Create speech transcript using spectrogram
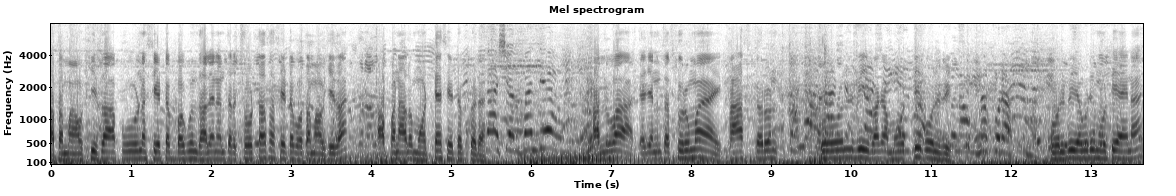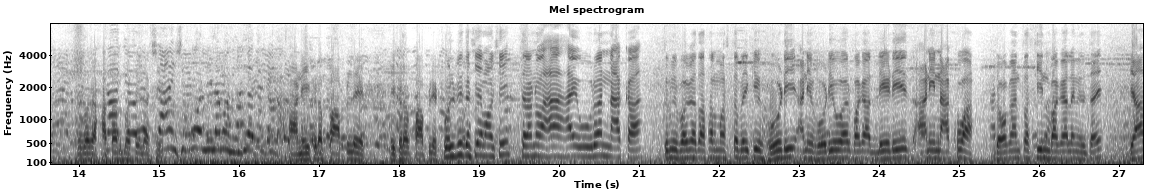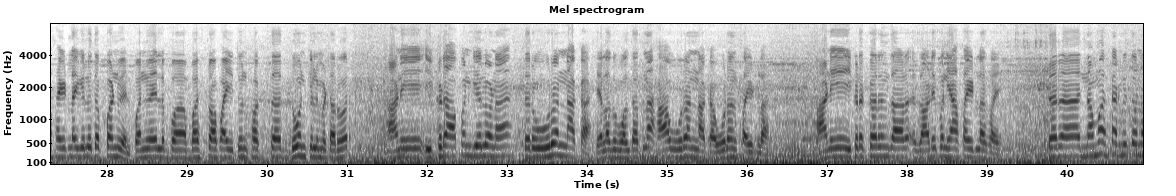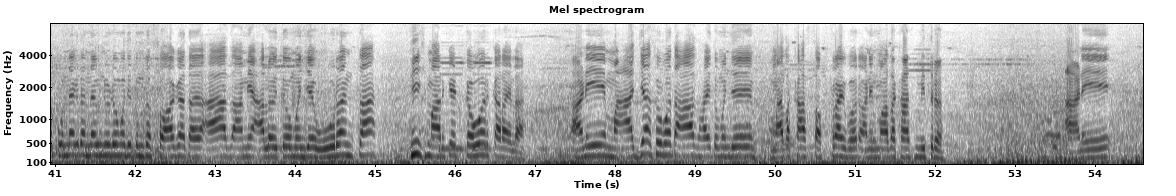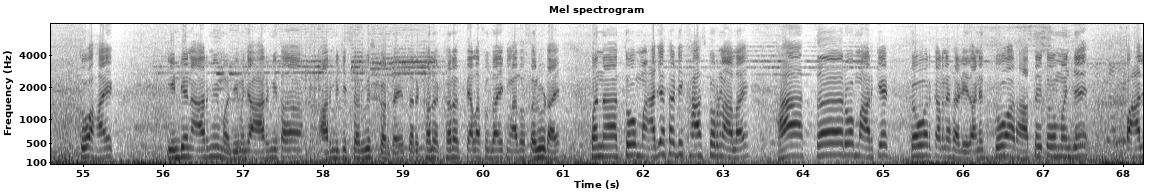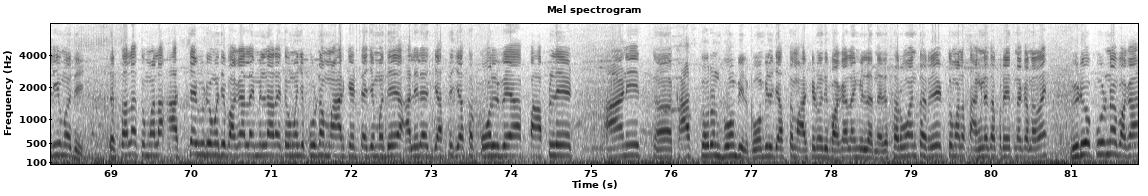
आता मावशीचा पूर्ण सेटअप बघून झाल्यानंतर छोटासा सेटअप होता मावशीचा. आपण आलो मोठ्या सेटअपकडं हलवा त्याच्यानंतर सुरमई खास करून कोलबी बघा मोठी कोलबी कोलबी एवढी मोठी आहे ना ते बघा हातात बसेल अशी. आणि इकडं पापलेट इकडं पापलेट. कोलबी कशी आहे मावशी? मित्रांनो हा आहे उरण नाका. तुम्ही बघत असाल मस्तपैकी होडी आणि होडीवर बघा लेडीज आणि नाकवा दोघांचा सीन बघायला मिळत आहे या साईडला गेलो तर पनवेल. पनवेल ब बस स्टॉप आहे इथून फक्त दोन किलोमीटरवर आणि इकडं आपण गेलो ना तर उरण नाका याला जो बोलतात ना हा उरण नाका उरण साईडला आणि इकडं करण जा जाडे पण या साईडलाच आहे. तर नमस्कार मित्रांनो पुन्हा एकदा नवीन व्हिडिओमध्ये तुमचं स्वागत आहे. आज आम्ही आलो आहे तो म्हणजे उरणचा फिश मार्केट कवर करायला. आणि माझ्यासोबत आज आहे तो म्हणजे माझा खास सबस्क्रायबर आणि माझा खास मित्र. आणि तो आहे इंडियन आर्मीमध्ये म्हणजे आर्मीचा आर्मीची सर्व्हिस करत आहे तर खरं खरंच त्यालासुद्धा एक माझा सल्यूट आहे. पण तो माझ्यासाठी खास करून आला आहे हा सर्व मार्केट कवर करण्यासाठी. आणि तो राहतोय तो म्हणजे पालीमध्ये. तर चला तुम्हाला आजच्या व्हिडिओमध्ये बघायला मिळणार आहे. तो म्हणजे पूर्ण मार्केट. त्याच्यामध्ये आलेल्या जास्तीत जास्त कोलव्या पापलेट आणि खास करून बोंबील. बोंबील जास्त मार्केटमध्ये बघायला मिळत नाही. तर सर्वांचा रेट तुम्हाला सांगण्याचा प्रयत्न करणार आहे. व्हिडिओ पूर्ण बघा.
